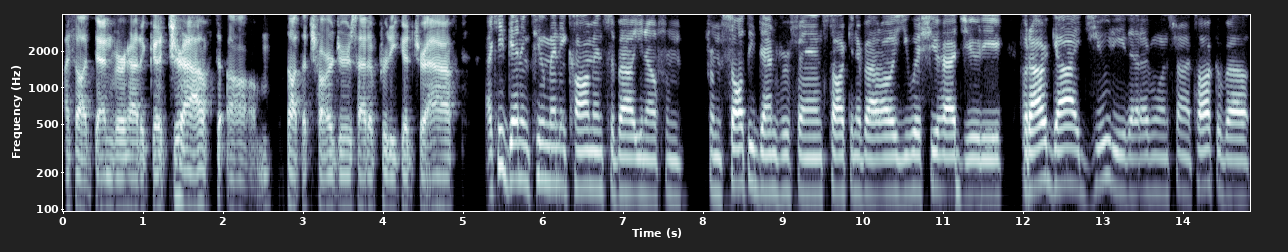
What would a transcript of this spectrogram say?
I thought Denver had a good draft. Um, thought the Chargers had a pretty good draft. I keep getting too many comments about, you know, from from salty Denver fans talking about, oh, you wish you had Jeudy." But our guy Jeudy that everyone's trying to talk about,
